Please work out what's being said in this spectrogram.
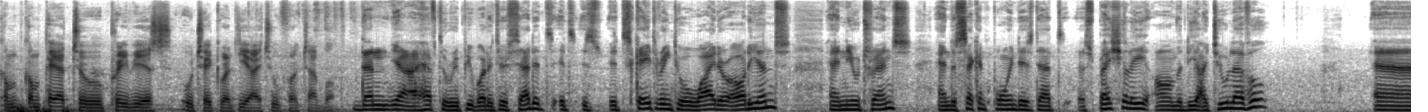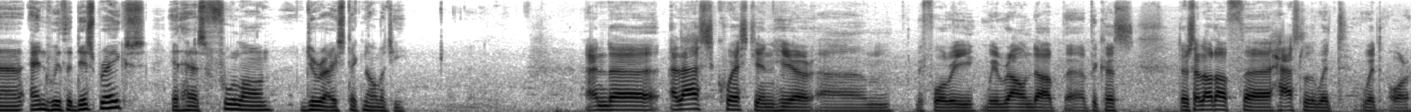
com compared to previous Ultegra Di2, for example? Then, yeah, I have to repeat what I just said. It's, it's, it's, it's catering to a wider audience and new trends. And the second point is that, especially on the Di2 level uh, and with the disc brakes, it has full-on Dura-Ace technology. And uh, a last question here um, before we, we round up, uh, because there's a lot of uh, hassle with, with or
